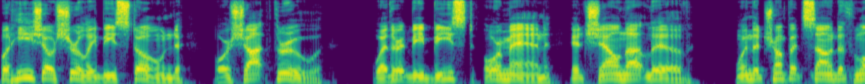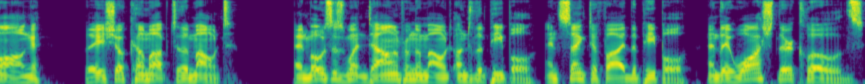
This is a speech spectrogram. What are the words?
but he shall surely be stoned, or shot through. Whether it be beast or man, it shall not live. When the trumpet soundeth long, they shall come up to the mount. And Moses went down from the mount unto the people, and sanctified the people, and they washed their clothes.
